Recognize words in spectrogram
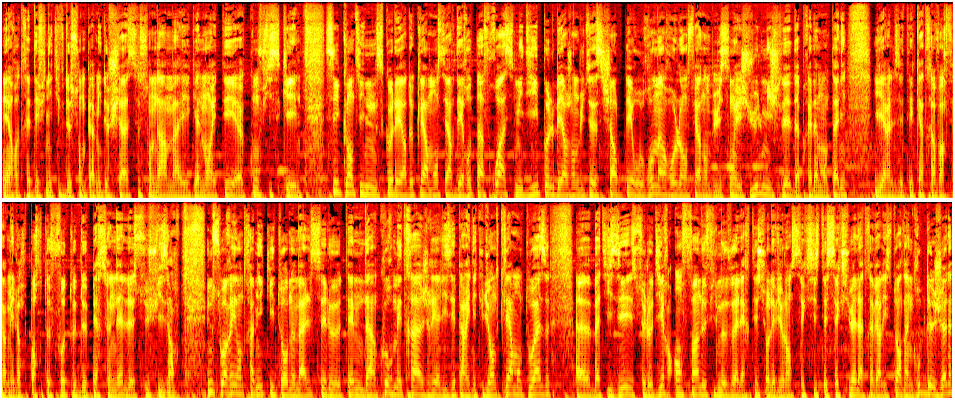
et un retrait définitif de son permis de chasse. Son arme a également été euh, confisquée. Six cantines scolaires de Clermont servent des repas froids ce midi. Paul Bergeant Butès, Charles Perrault, Romain Roland, Fernand Buisson et Jules Michelet d'après la montagne. Hier, elles étaient quatre à avoir fermé leurs portes faute de personnel suffisant. Une soirée entre amis qui tourne mal, c'est le thème d'un court métrage réalisé par une étudiante clermontoise euh, baptisé Se le dire enfin. Le film veut alerter sur les violences sexistes et sexuelles à travers l'histoire d'un groupe de jeunes.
